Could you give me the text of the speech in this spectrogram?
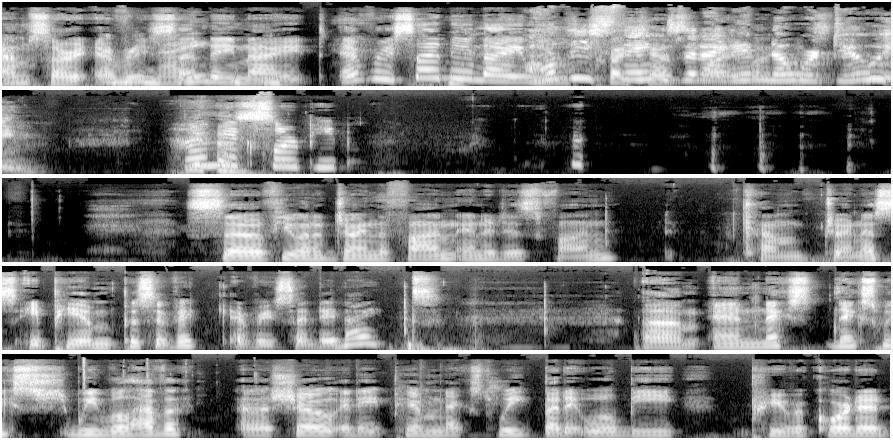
I'm sorry, every, Every night? Sunday night. Every Sunday night. All we these things that I didn't on know we're Mixlr. doing. Hi, Yes. Mixlr people. So if you want to join the fun, and it is fun, come join us 8 p.m. Pacific every Sunday night. Um, and next next week we will have a, a show at 8 p.m. next week, but it will be pre-recorded.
